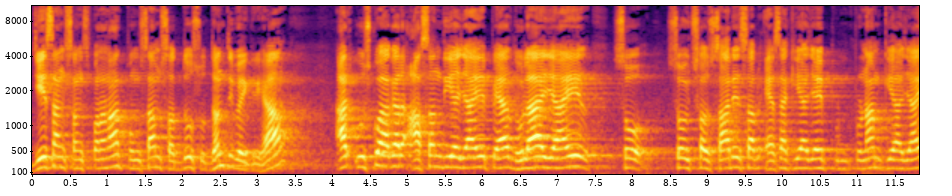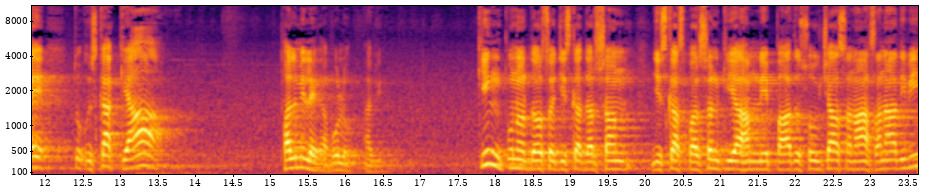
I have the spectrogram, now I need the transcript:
जे संग संस्मरणात् पुंसाम सद्दो शुद्धंत वैगृहा और उसको अगर आसन दिया जाए पैर धुलाया जाए सो सो, सो सारे सब ऐसा किया जाए प्रणाम किया जाए तो उसका क्या फल मिलेगा? बोलो अभी। किंग पुनर्दर्शन जिसका दर्शन जिसका स्पर्शन किया हमने पाद शौचा सना सनादि भी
